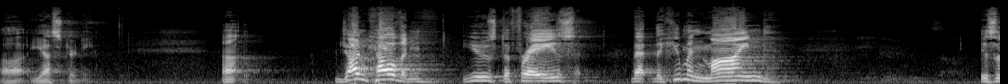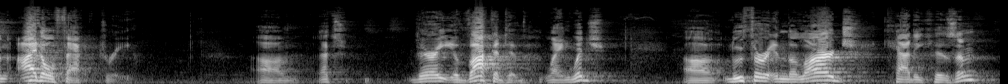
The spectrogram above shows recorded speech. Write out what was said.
uh, yesterday. Uh, John Calvin used the phrase that the human mind is an idol factory. Um, that's very evocative language. Uh, Luther, in the large catechism,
